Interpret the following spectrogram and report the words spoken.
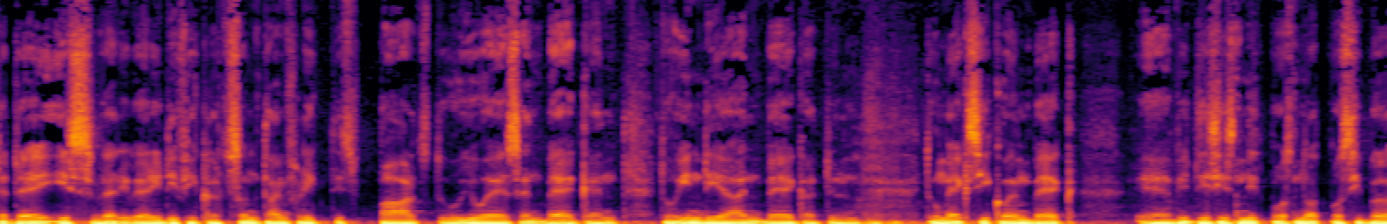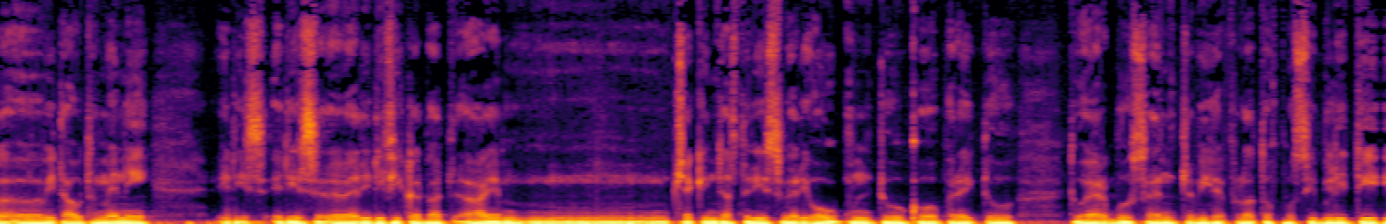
today is very, very difficult. Sometimes flight is parts to US and back, and to India and back, to, to Mexico and back. Uh, this is not, possible uh, without many. It is it is uh, very difficult, but I am mm, Czech industry is very open to cooperate to to Airbus, and we have a lot of possibility,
